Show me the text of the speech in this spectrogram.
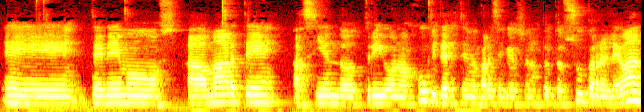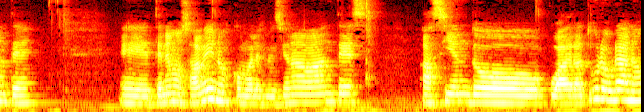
Eh, tenemos a Marte haciendo trígono a Júpiter, este me parece que es un aspecto súper relevante. Eh, tenemos a Venus, como les mencionaba antes, haciendo cuadratura a Urano.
